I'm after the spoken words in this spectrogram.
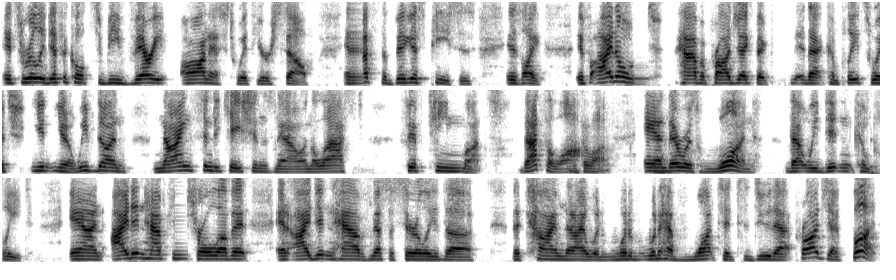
it's really difficult to be very honest with yourself. And that's the biggest piece is, is like, if I don't have a project that, that completes, which, you, you know, we've done nine syndications now in the last 15 months. That's a lot. That's a lot. And yeah. there was one that we didn't complete and I didn't have control of it, and I didn't have necessarily the the time that I would would have, would have wanted to do that project, but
